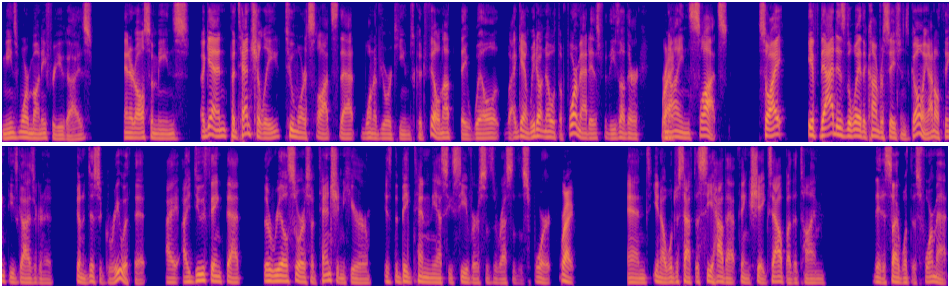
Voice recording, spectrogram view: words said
means more money for you guys. And it also means, again, potentially two more slots that one of your teams could fill. Not that they will. Again, we don't know what the format is for these other Right. nine slots. So I if that is the way the conversation's going, I don't think these guys are gonna gonna disagree with it. I, I do think that the real source of tension here is the Big Ten and the SEC versus the rest of the sport. Right. And, you know, we'll just have to see how that thing shakes out by the time they decide what this format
